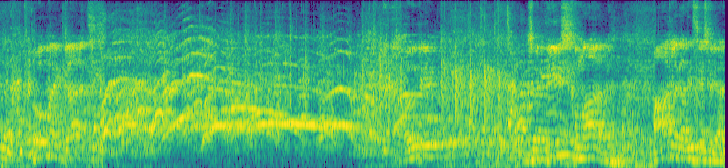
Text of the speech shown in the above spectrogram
Oh my god. Okay. जगदीश कुमार आग लगा दी स्टेज पे यार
